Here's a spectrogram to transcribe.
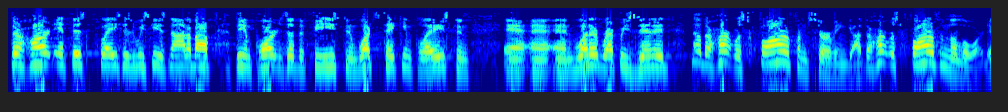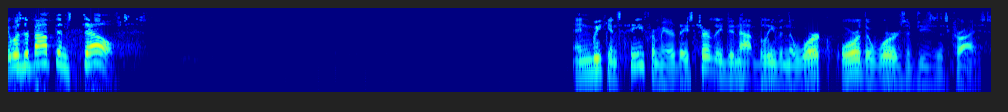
Their heart at this place, as we see, is not about the importance of the feast and what's taking place and, and, and what it represented. No, their heart was far from serving God. Their heart was far from the Lord. It was about themselves. And we can see from here, they certainly did not believe in the work or the words of Jesus Christ.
